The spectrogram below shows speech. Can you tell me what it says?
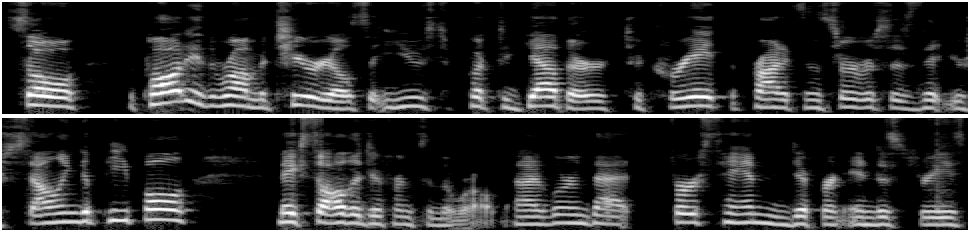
So the quality of the raw materials that you use to put together to create the products and services that you're selling to people makes all the difference in the world. And I learned that firsthand in different industries.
